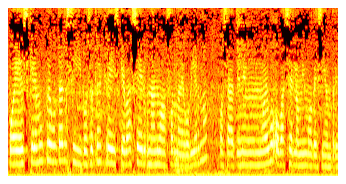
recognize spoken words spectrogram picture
pues queremos preguntar si vosotras creéis que va a ser una nueva forma de gobierno, o sea, tienen un nuevo o va a ser lo mismo de siempre.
